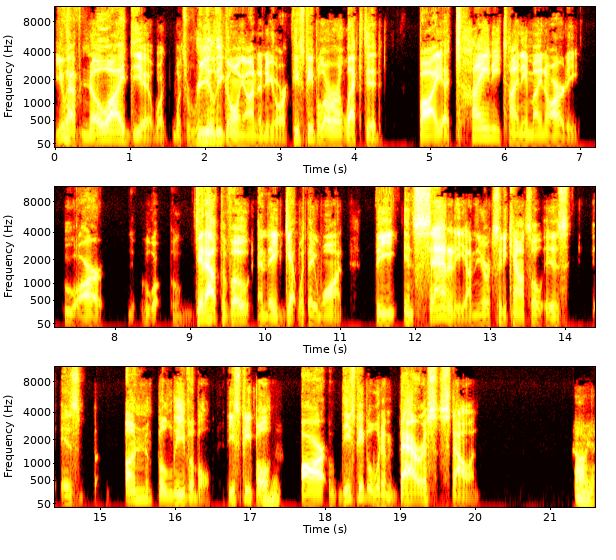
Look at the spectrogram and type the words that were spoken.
you have no idea what what's really going on in New York. These people are elected by a tiny tiny minority who are who, who get out the vote and they get what they want. The insanity on the New York City Council is is unbelievable. These people mm-hmm are these people would embarrass Stalin. Oh yeah,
